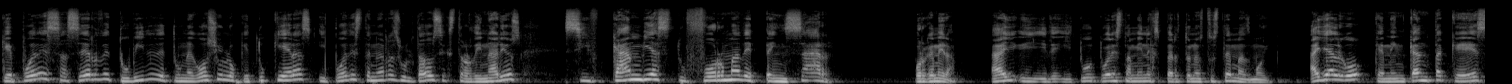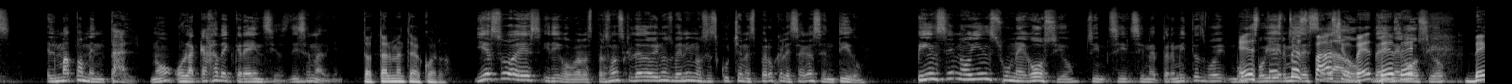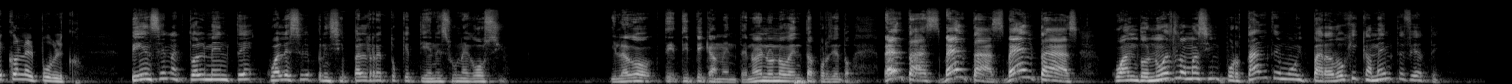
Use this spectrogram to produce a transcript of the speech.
que puedes hacer de tu vida y de tu negocio lo que tú quieras y puedes tener resultados extraordinarios si cambias tu forma de pensar. Porque mira, hay, y, y tú, tú eres también experto en estos temas, muy. Hay algo que me encanta que es el mapa mental, ¿no? O la caja de creencias, dicen alguien. Totalmente de acuerdo. Y eso es, y digo, a las personas que el día de hoy nos ven y nos escuchan, espero que les haga sentido. Piensen hoy en su negocio. Si, si, si me permites, voy, voy, Este voy a es tu irme de ese espacio, lado ve, del ve, ve. negocio. Ve con el público. Piensen actualmente cuál es el principal reto que tiene su negocio. Y luego, tí- típicamente, ¿no? En un 90%. Ventas, ventas, ventas. Cuando no es lo más importante, muy paradójicamente, fíjate.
